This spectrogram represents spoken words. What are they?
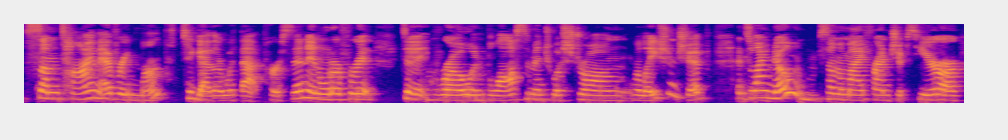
some time every month together with that person in order for it to grow and blossom into a strong relationship. And so I know some of my friendships here are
